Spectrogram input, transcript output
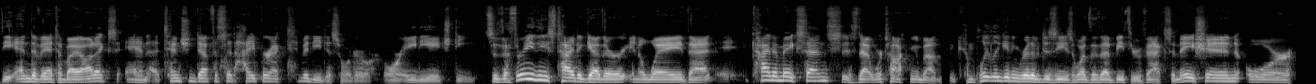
the end of antibiotics, and attention deficit hyperactivity disorder, or ADHD. So the three of these tie together in a way that kind of makes sense is that we're talking about completely getting rid of disease, whether that be through vaccination or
